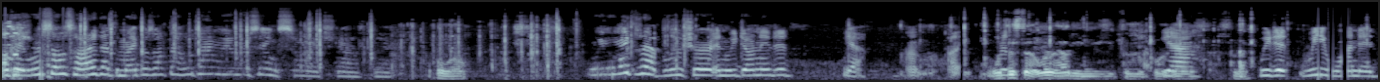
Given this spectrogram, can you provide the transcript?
Okay, we're so sorry that the mic was off the whole time. We were saying so much stuff, but Oh well. we liked that blue shirt and we donated. Yeah, um, I, We're just uh, we're adding music to the report. Yeah. So, we did. We wanted,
